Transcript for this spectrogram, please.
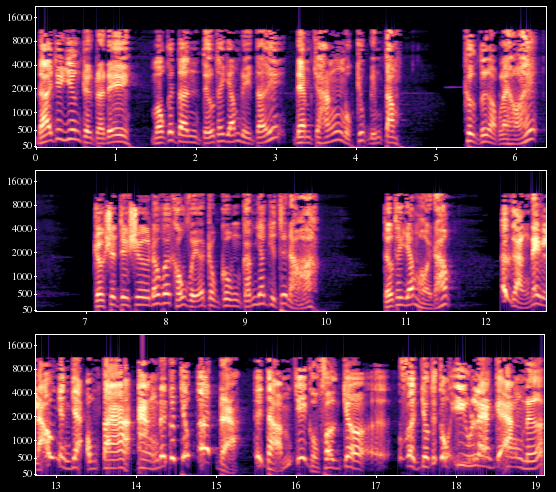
Đã cho Dương Triệt rời đi, một cái tên tiểu thái giám đi tới, đem cho hắn một chút điểm tâm. Khương Tử Ngọc lại hỏi, Trực sinh tiên sư đối với khẩu vị ở trong cung cảm giác như thế nào hả? Tiểu thái giám hồi đáp, gần đây lão nhân gia ông ta ăn đấy có chút ít à, thậm chí còn phân cho phân cho cái con yêu lan cái ăn nữa.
